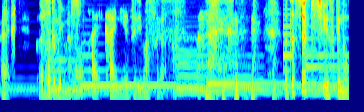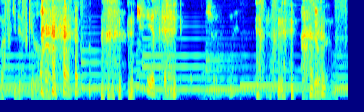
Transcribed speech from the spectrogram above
はい。これはちょっと別わかりましたの、はい、回に譲りますが。私は岸優介の方が好きですけどね。岸優介の面白いですね。冗談です。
